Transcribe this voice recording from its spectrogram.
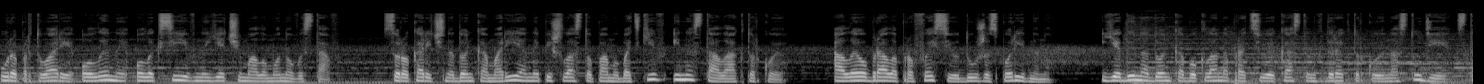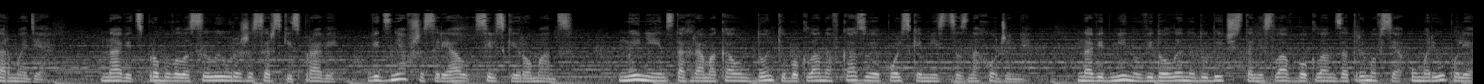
У репертуарі Олени Олексіївни є чимало моновистав. 40-річна донька Марія не пішла стопами батьків і не стала акторкою. Але обрала професію дуже споріднену. Єдина донька Боклана працює кастинг-директоркою на студії Star Media. Навіть спробувала сили у режисерській справі, відзнявши серіал Сільський романс. Нині інстаграм-аккаунт доньки Боклана вказує польське місце знаходження. На відміну від Олени Дудич, Станіслав Боклан затримався у Маріуполі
